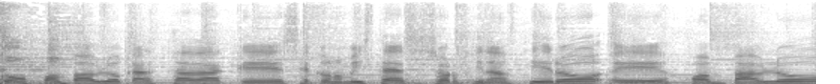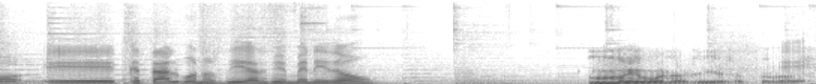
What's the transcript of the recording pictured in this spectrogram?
Con Juan Pablo Calzada, que es economista y asesor financiero. Eh, Juan Pablo, eh, ¿qué tal? Buenos días, bienvenido. Muy buenos días a todos. Eh,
